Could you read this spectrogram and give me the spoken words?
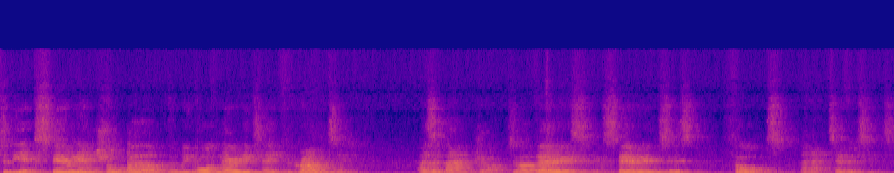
to the experiential world that we ordinarily take for granted as a backdrop to our various experiences, thoughts, and activities.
